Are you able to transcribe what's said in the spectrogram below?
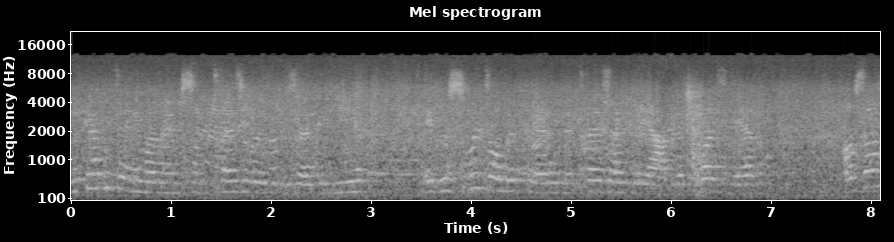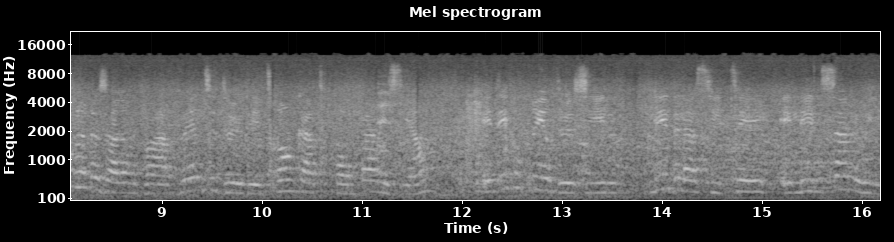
Le capitaine et moi-même sommes très heureux de vous accueillir et vous souhaitons de faire une très agréable croisière. Ensemble, nous allons voir 22 des 34 ponts parisiens et découvrir deux îles, l'île de la Cité et l'île Saint-Louis.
